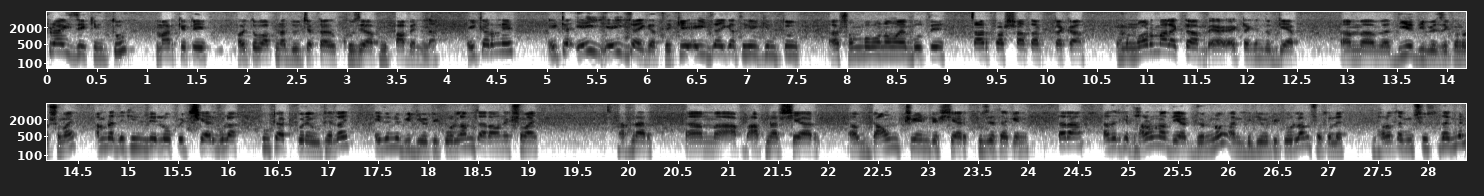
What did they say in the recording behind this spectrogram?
প্রাইসে কিন্তু মার্কেটে হয়তো আপনার দুই, চারটা খুঁজে আপনি পাবেন না। এই কারণে এইটা এই এই জায়গা থেকে, এই জায়গা থেকে কিন্তু সম্ভাবনাময় বলতে চার, পাঁচ, সাত, আট টাকা নর্মাল একটা একটা কিন্তু গ্যাপ দিয়ে দিবে যে কোনো সময়। আমরা দেখি যে লোপেড শেয়ারগুলো হুটহাট করে উঠে যায়। এই জন্য ভিডিওটি করলাম। তারা অনেক সময় আপনার আপনার শেয়ার ডাউন ট্রেন্ডের শেয়ার খুঁজে থাকেন। তারা তাদেরকে ধারণা দেওয়ার জন্য আমি ভিডিওটি করলাম সকলে ভালো থাকবেন, সুস্থ থাকবেন।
